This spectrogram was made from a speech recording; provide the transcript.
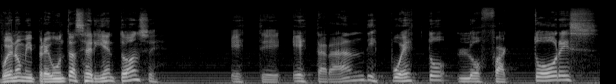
Bueno, mi pregunta sería entonces, este, ¿estarán dispuestos los factores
